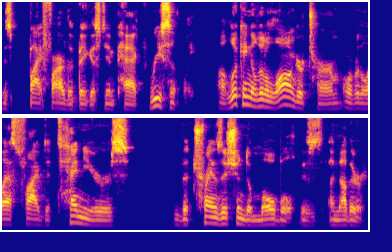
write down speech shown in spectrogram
is by far the biggest impact recently. Uh, looking a little longer term, over the last five to 10 years, the transition to mobile is another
